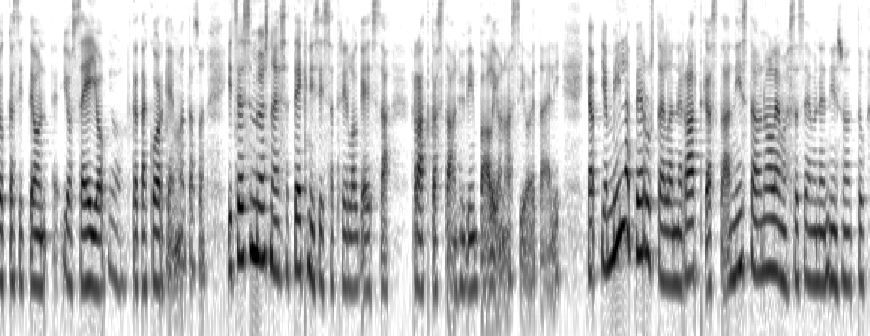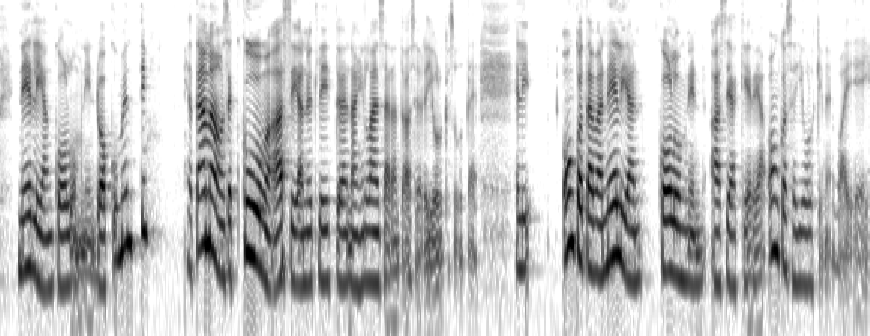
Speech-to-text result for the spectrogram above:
jotka sitten on, jossa ei ole Joo. tätä korkeimman tason. Itse asiassa myös näissä teknisissä trilogeissa ratkaistaan hyvin paljon asioita. Eli, ja, ja millä perusteella ne ratkaistaan? Niistä on olemassa semmoinen niin sanottu neljän kolumnin dokumentti, ja tämä on se kuuma asia nyt liittyen näihin lainsäädäntöasioiden julkisuuteen. Eli onko tämä neljän kolumnin asiakirja, onko se julkinen vai ei.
